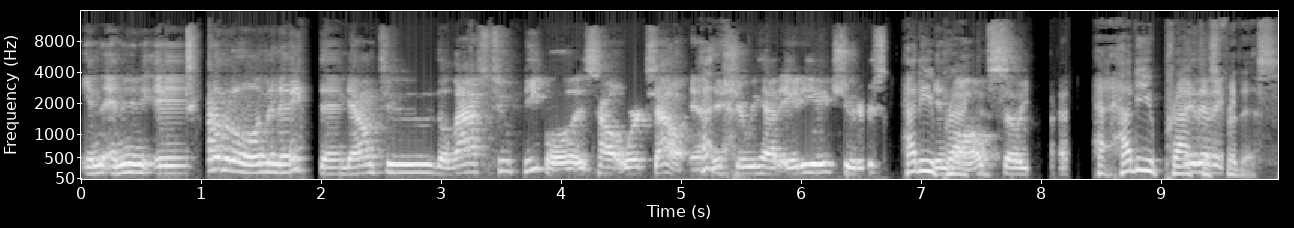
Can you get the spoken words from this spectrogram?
in, and it's kind of an elimination down to the last two people is how it works out. And this year we had 88 shooters. How do you involved, practice? So how do you practice for this?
